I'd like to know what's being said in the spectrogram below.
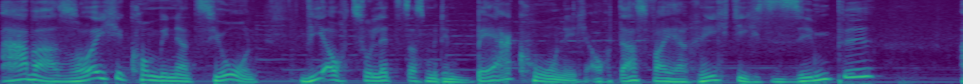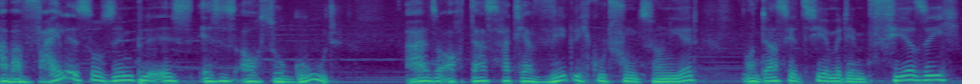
Aber solche Kombinationen, wie auch zuletzt das mit dem Berghonig, auch das war ja richtig simpel. Aber weil es so simpel ist, ist es auch so gut. Also auch das hat ja wirklich gut funktioniert. Und das jetzt hier mit dem Pfirsich,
